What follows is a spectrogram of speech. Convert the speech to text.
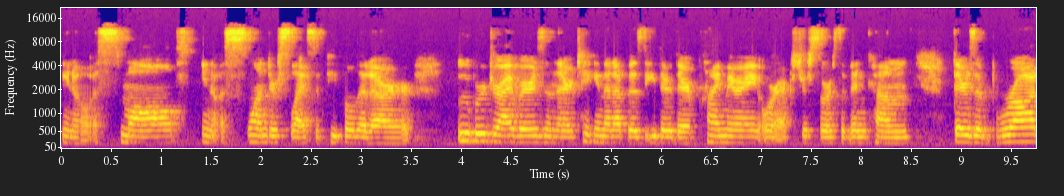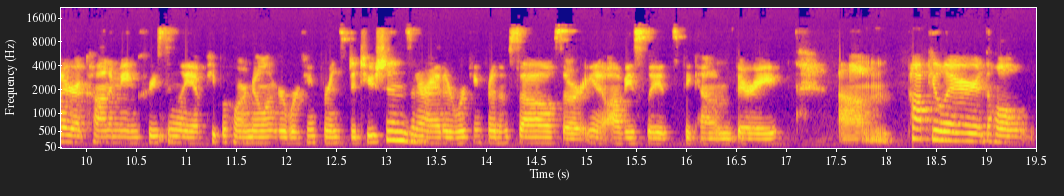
you know, a small, you know, a slender slice of people that are Uber drivers and that are taking that up as either their primary or extra source of income. There's a broader economy increasingly of people who are no longer working for institutions and are either working for themselves or, you know, obviously it's become very um, popular. The whole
